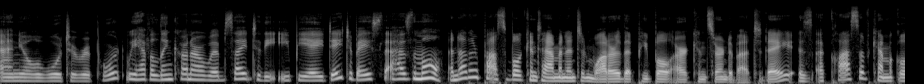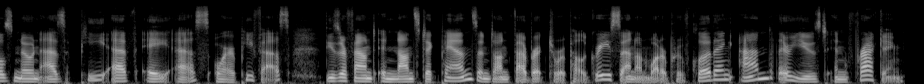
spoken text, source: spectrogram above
annual water report. We have a link on our website to the EPA database that has them all. Another possible contaminant in water that people are concerned about today is a class of chemicals known as PFAS or PFAS. These are found in nonstick pans and on fabric to repel grease and on waterproof clothing, and they're used in fracking.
